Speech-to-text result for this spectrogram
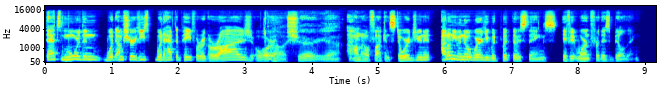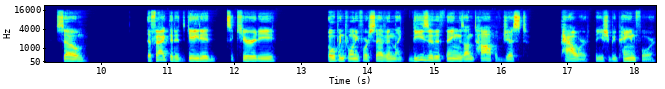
that's more than what I'm sure he would have to pay for a garage or oh, sure, yeah. I don't know, a fucking storage unit. I don't even know where he would put those things if it weren't for this building. So the fact that it's gated, security, open 24 7, like these are the things on top of just power that you should be paying for.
